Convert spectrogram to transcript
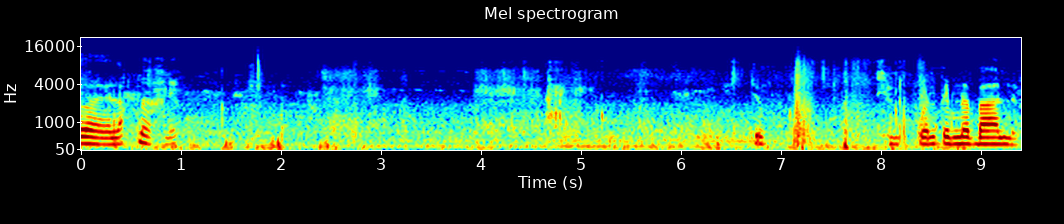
อะไรลักหนาเนี่ยเจอเขียนกวนเต็มหน้าบ้านเลย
